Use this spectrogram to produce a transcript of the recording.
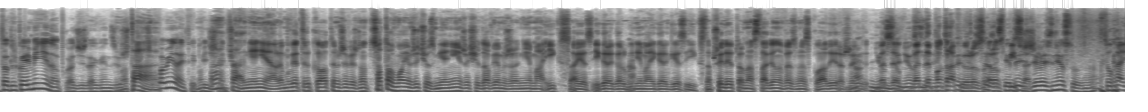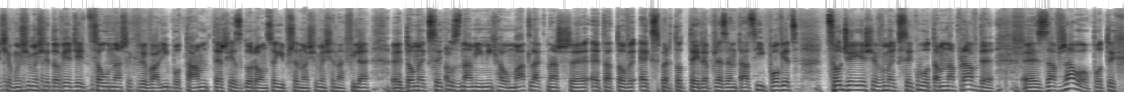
to tylko imieniny obchodzisz, tak więc już No nie tak. przypominaj tej no 50. tak, tak, nie, nie, ale mówię tylko o tym, że wiesz, no co to w moim życiu zmieni, że się dowiem, że nie ma X, a jest Y, albo nie ma Y, jest X. No przyjdę jutro na stadion, wezmę skład i raczej No, newsy, będę, newsy, będę newsy, potrafił roz, rozpisać. newsów, no. Słuchajcie, musimy się dowiedzieć, co u naszych rywali, bo tam też jest gorąco i przenosimy się na chwilę e, do Meksyku. Z nami Michał Matlak, nasz e, etatowy ekspert od tej reprezentacji. I powiedz, co dzieje się w Meksyku, bo tam naprawdę e, zawrzało po tych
